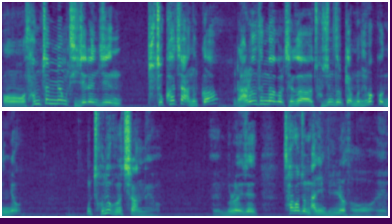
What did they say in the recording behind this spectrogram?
어, 3.0 디젤 엔진 부족하지 않을까? 라는 생각을 제가 조심스럽게 한번 해봤거든요. 전혀 그렇지 않네요. 예, 물론 이제 차가 좀 많이 밀려서 예,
